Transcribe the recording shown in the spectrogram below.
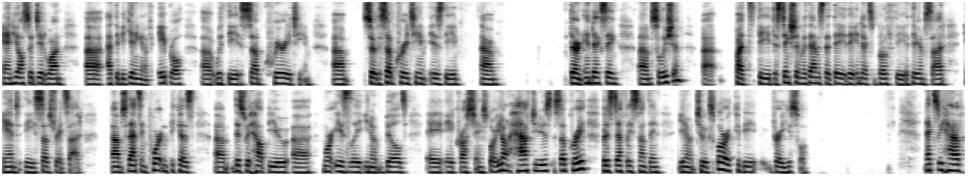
and he also did one uh, at the beginning of April uh, with the subquery team. Um, so the subquery team is the um, they're an indexing um, solution, uh, but the distinction with them is that they they index both the Ethereum side and the substrate side. Um, so that's important because um, this would help you uh, more easily, you know, build a, a cross-chain explorer. You don't have to use a subquery, but it's definitely something you know to explore. It could be very useful. Next, we have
